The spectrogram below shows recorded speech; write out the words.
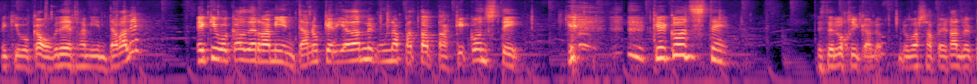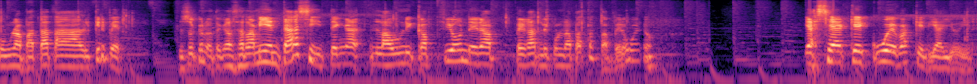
Me he equivocado de herramienta, ¿vale? He equivocado de herramienta. No quería darle una patata. Que conste. que conste. Es de lógica, ¿no? No vas a pegarle con una patata al creeper. Eso que no tengas herramientas y tenga la única opción era pegarle con la patata, pero bueno. Ya sea qué cueva quería yo ir.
